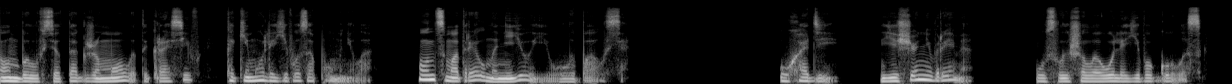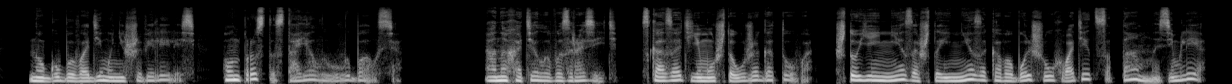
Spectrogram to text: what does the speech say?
Он был все так же молод и красив, каким Оля его запомнила. Он смотрел на нее и улыбался. «Уходи, еще не время», — услышала Оля его голос, но губы Вадима не шевелились, он просто стоял и улыбался. Она хотела возразить, сказать ему, что уже готова, что ей не за что и не за кого больше ухватиться там, на земле.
